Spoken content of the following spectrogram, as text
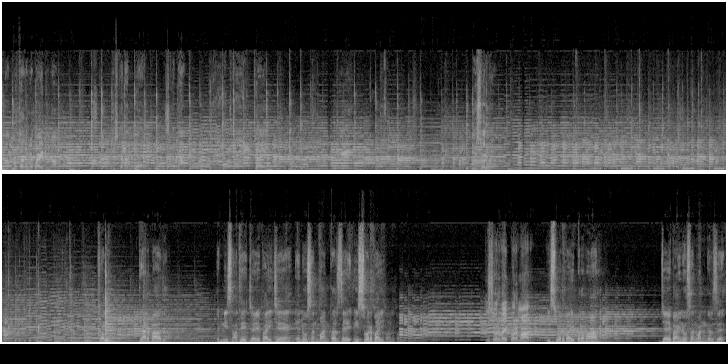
नाम पूछा कर ले भाई નું નામ इसका नाम क्या है इसका नाम जय जय ईश्वर भाई ચાલો ત્યારબાદ એમની સાથે જયભાઈ છે એનું સન્માન કરશે ઈશ્વરભાઈ. ઈશ્વરભાઈ પરમાર. ઈશ્વરભાઈ પરમાર. જયભાઈનું સન્માન કરશે.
